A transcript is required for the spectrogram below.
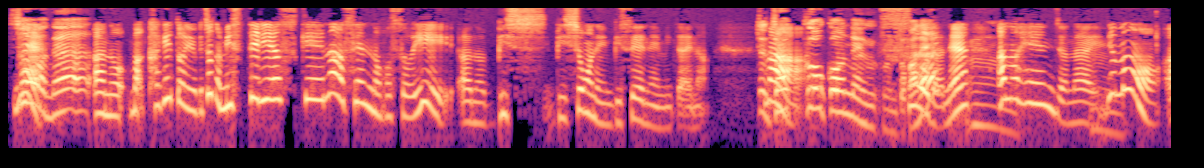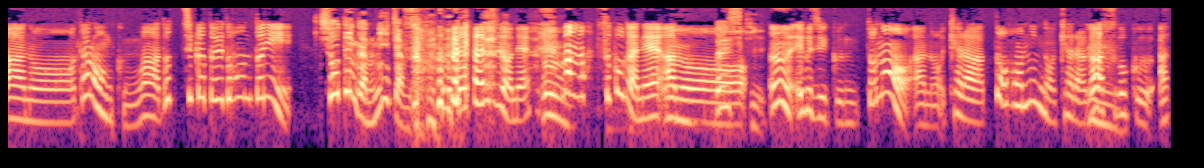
そうね。あの、まあ、影というかちょっとミステリアス系な線の細いあの美美少年美青年みたいなジャック・オコンネル君とかね。そうだね、うん。あの辺じゃない、うん。でもあのタロン君はどっちかというと本当に商店街の兄ちゃんみたいそんな感じのね。な、うん。まあまあそこがね、あのうん大好き。うん、エグジー君とのあのキャラと本人のキャラがすごくあっ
